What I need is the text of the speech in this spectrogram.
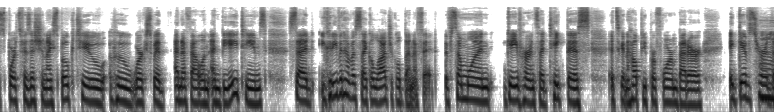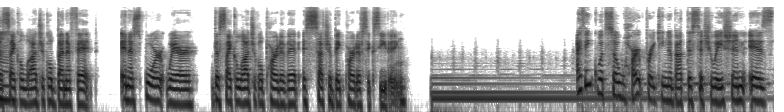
sports physician I spoke to who works with NFL and NBA teams said you could even have a psychological benefit. If someone gave her and said, take this, it's going to help you perform better, it gives her mm. the psychological benefit in a sport where the psychological part of it is such a big part of succeeding. I think what's so heartbreaking about this situation is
